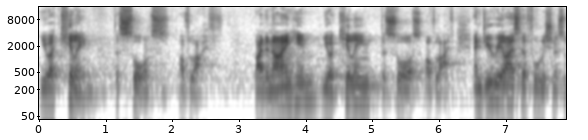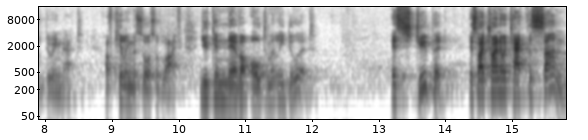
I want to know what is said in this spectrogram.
You are killing the source of life. By denying him, you are killing the source of life. And do you realize the foolishness of doing that, of killing the source of life? You can never ultimately do it. It's stupid. It's like trying to attack the sun,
